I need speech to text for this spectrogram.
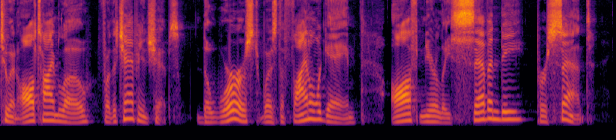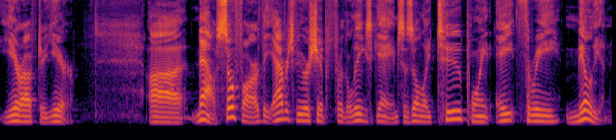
to an all time low for the championships. The worst was the final game off nearly 70% year after year. Uh, now, so far, the average viewership for the league's games is only 2.83 million,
